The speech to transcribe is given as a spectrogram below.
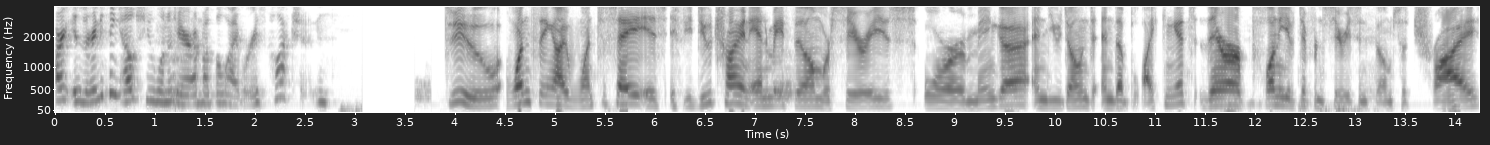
Alright, is there anything else you want to share about the library's collection? Do, one thing I want to say is if you do try an anime film or series or manga and you don't end up liking it, there are plenty of different series and films to try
